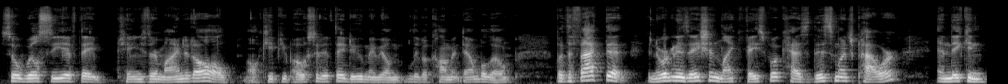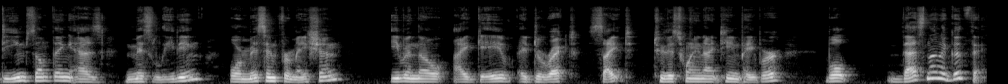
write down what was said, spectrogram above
so we'll see if they change their mind at all. I'll, I'll keep you posted if they do. Maybe I'll leave a comment down below. But the fact that an organization like Facebook has this much power and they can deem something as misleading or misinformation, even though I gave a direct cite to this 2019 paper, well, that's not a good thing.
